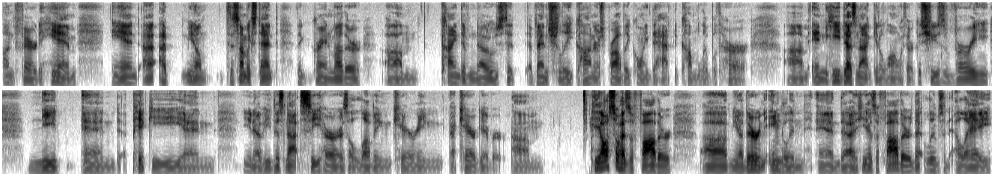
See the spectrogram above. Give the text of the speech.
unfair to him. And uh, I you know to some extent the grandmother. Um, kind of knows that eventually Conor's probably going to have to come live with her. Um, and he does not get along with her because she's very neat and picky, and you know he does not see her as a loving, caring a caregiver. Um, he also has a father. Um, you know, they're in England, and uh, he has a father that lives in L.A.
